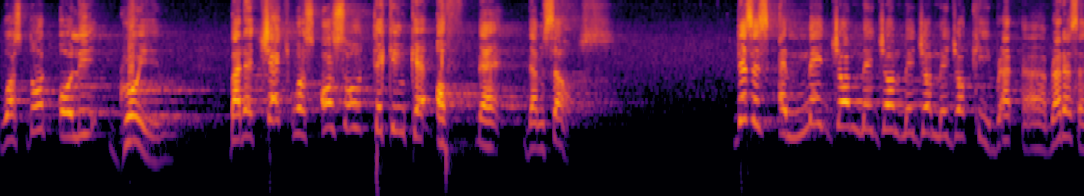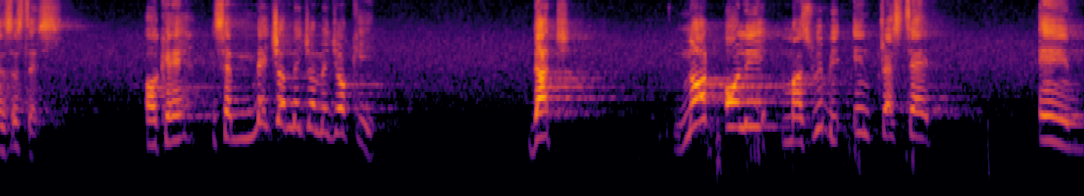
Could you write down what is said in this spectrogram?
was not only growing, but the church was also taking care of the, themselves. This is a major, major, major, major key, uh, brothers and sisters. Okay? It's a major, major, major key. That not only must we be interested in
